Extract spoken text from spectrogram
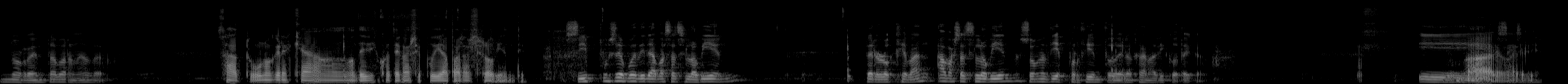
No renta para nada. O sea, ¿tú no crees que a- de discoteca se pudiera pasárselo bien, tío? Sí, pues se puede ir a pasárselo bien, pero los que van a pasárselo bien son el 10% de los que van a discoteca. Y... Vale, sí, vale, sí. tío.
